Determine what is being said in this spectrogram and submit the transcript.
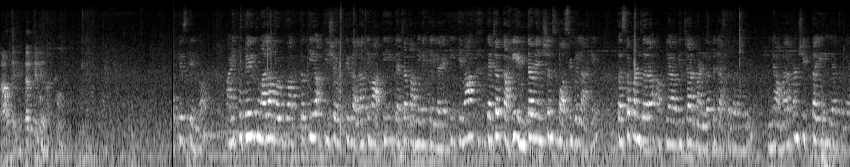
राहू दे ते करतील केलं. आणि कुठेही तुम्हाला वाटतं की अतिशयोक्ती झाला किंवा अति त्याच्यात आम्ही हे केलं आहे की किंवा त्याच्यात काही इंटरव्हेन्शन्स पॉसिबल आहे तसं पण जर आपला विचार मांडला तर जास्त बरं होईल. म्हणजे आम्हाला पण शिकता येईल या सगळ्या.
